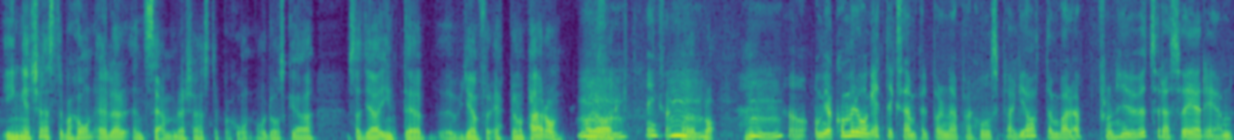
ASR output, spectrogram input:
ingen tjänstepension eller en sämre tjänstepension. Och då ska jag, så att jag inte eh, jämför äpplen och päron. Har jag, mm, exakt. Har jag bra? Mm. mm. Ja, om jag kommer ihåg ett exempel på den här pensionsplagiaten bara från huvudet så, där, så är det en,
